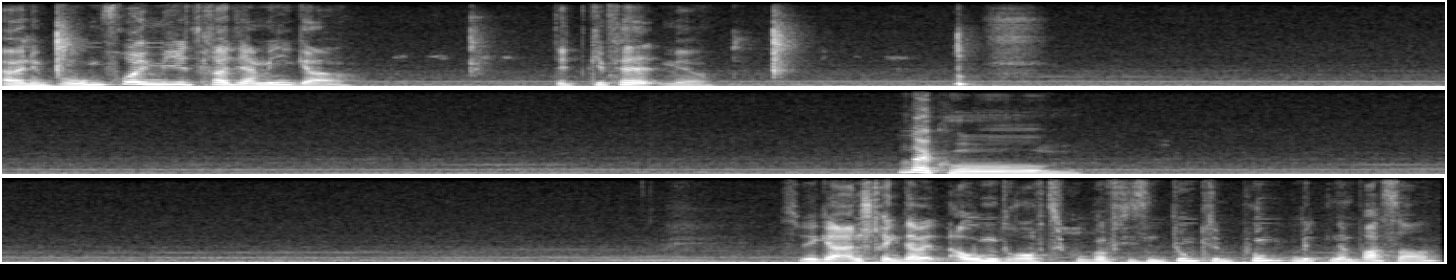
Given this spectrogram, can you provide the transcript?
Aber den Bogen freue ich mich jetzt gerade ja mega. Das gefällt mir. Na komm. ist mega anstrengend, da mit Augen drauf zu gucken, auf diesen dunklen Punkt mitten im Wasser.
